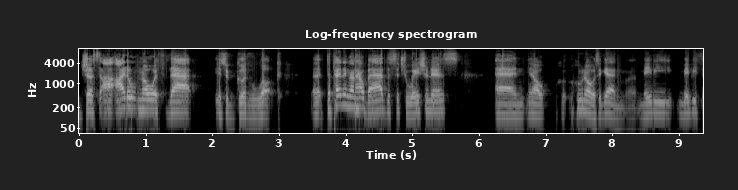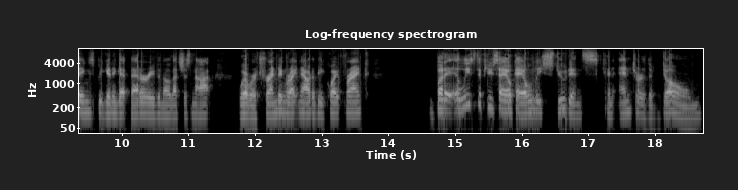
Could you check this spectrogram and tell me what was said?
just I, I don't know if that is a good look. Uh, depending on how bad the situation is, and you know who, knows. Again, maybe maybe things begin to get better, even though that's just not where we're trending right now. To be quite frank, but at least if you say, okay, only students can enter the dome.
